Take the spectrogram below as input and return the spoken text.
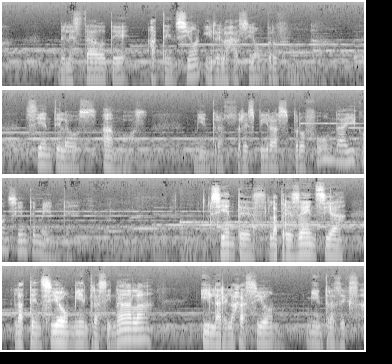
del estado de atención y relajación profunda. Siéntelos ambos mientras respiras profunda y conscientemente. Sientes la presencia, la tensión mientras inhala y la relajación mientras exhala.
